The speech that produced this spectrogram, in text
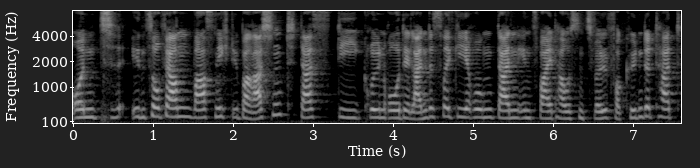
Und insofern war es nicht überraschend, dass die grün-rote Landesregierung dann in 2012 verkündet hat,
